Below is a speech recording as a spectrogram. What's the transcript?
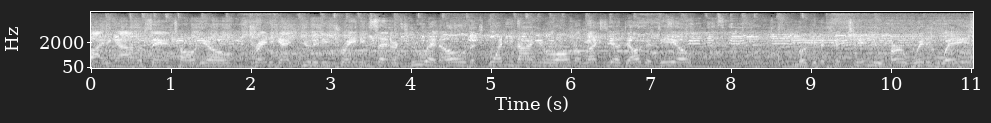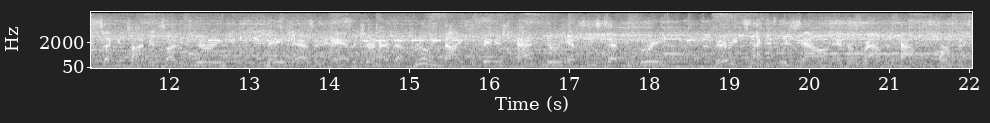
Fighting out of San Antonio, training at Unity Training Center 2-0, the 29-year-old Alexia Delgadillo looking to continue her winning ways. Second time inside the Fury cage as an amateur. Had that really nice finish at Fury FC 73. Very technically sound and her ground and pound was perfect.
